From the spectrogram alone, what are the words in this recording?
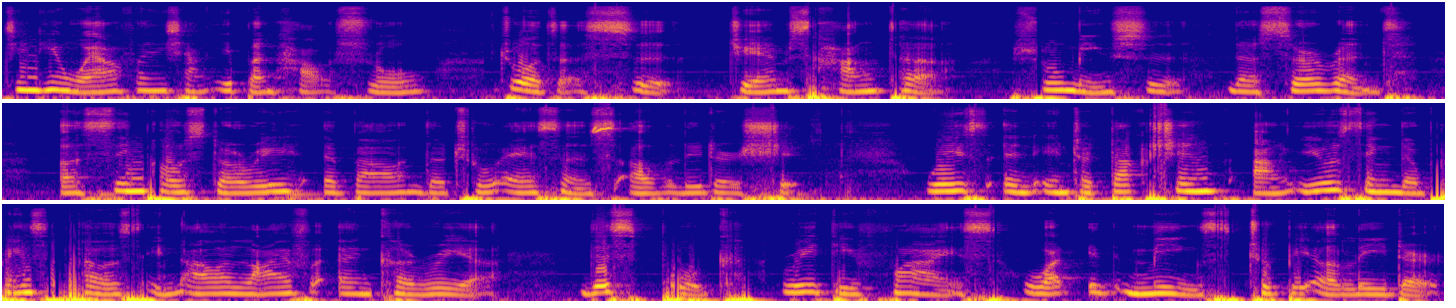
今天我要分享一本好书，作者是 James Hunter，书名是《The Servant: A Simple Story About the True Essence of Leadership》，with an introduction on using the principles in our life and career. This book redefines what it means to be a leader.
